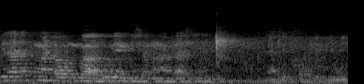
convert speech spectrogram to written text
Tidak ada pengetahuan baru yang bisa mengatasi penyakit COVID ini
